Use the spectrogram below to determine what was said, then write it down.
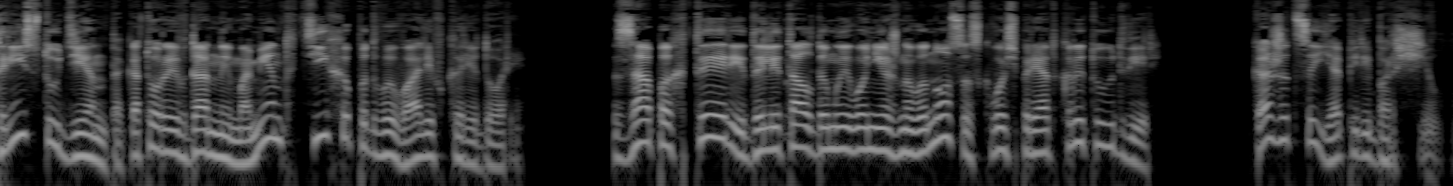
Три студента, которые в данный момент тихо подвывали в коридоре. Запах Терри долетал до моего нежного носа сквозь приоткрытую дверь. Кажется, я переборщил.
